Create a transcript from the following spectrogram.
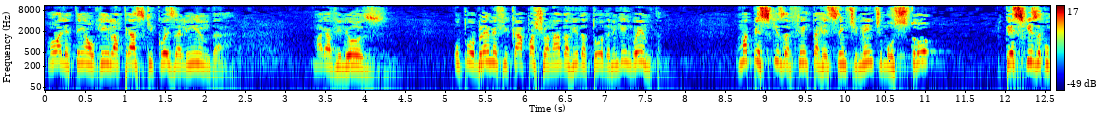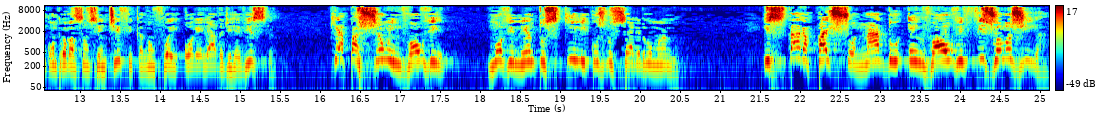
Olha, tem alguém lá atrás, que coisa linda. Maravilhoso. O problema é ficar apaixonado a vida toda, ninguém aguenta. Uma pesquisa feita recentemente mostrou, pesquisa com comprovação científica, não foi orelhada de revista, que a paixão envolve movimentos químicos no cérebro humano. Estar apaixonado envolve fisiologia.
